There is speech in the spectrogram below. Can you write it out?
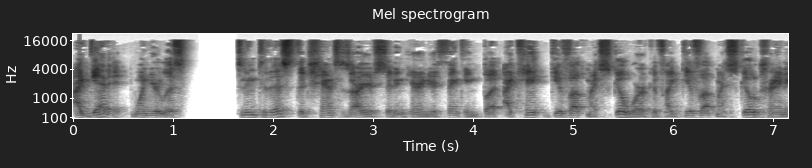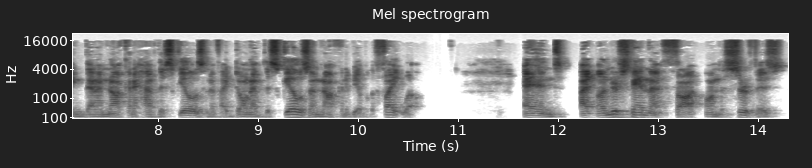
I get it. When you're listening to this, the chances are you're sitting here and you're thinking, but I can't give up my skill work. If I give up my skill training, then I'm not going to have the skills. And if I don't have the skills, I'm not going to be able to fight well. And I understand that thought on the surface.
